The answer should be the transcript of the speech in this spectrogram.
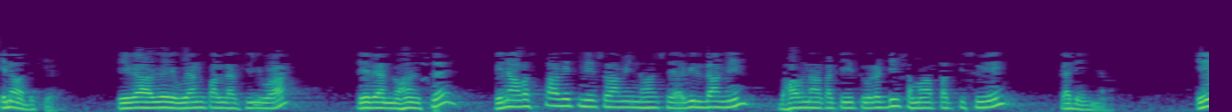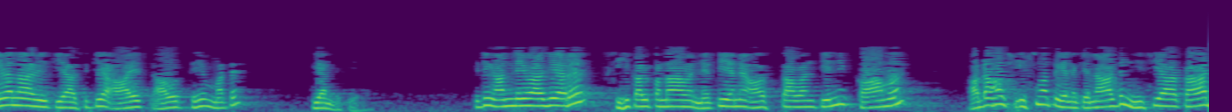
එනවද කියලා. ඒ වාගේ වියන්පල්ලා කිව්වා දේවයන් වහන්සේ වෙන අවස්ථාවෙත් මේ ස්වාමීන් වහන්සේ ඇවිල්ලා මේ භාවනා කටයුතු වලදී සමාපatti සුවේ වැඩ ඉන්නවා. ඒ වෙලාවේ කියා සිටිය ආයෙත් ආවොත් එහෙම මට කියන්න කියලා. ඉතින් අන්න ඒ වාගේ අර සිහි කල්පනාව නැති යන අවස්ථාවන් තියෙන්නේ කාම අදහස් ඉස්මතු වෙන කෙනාට නිසියාකාර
